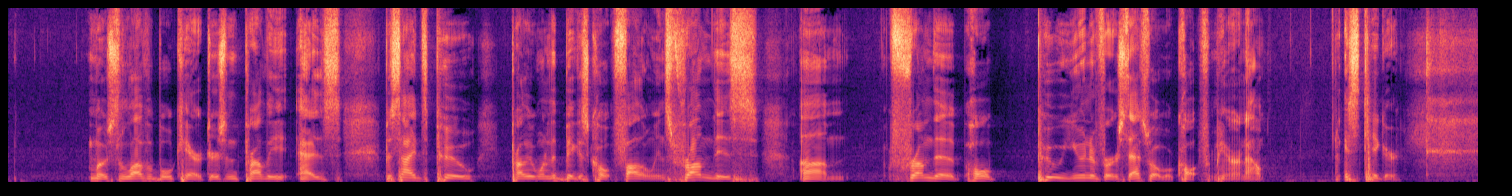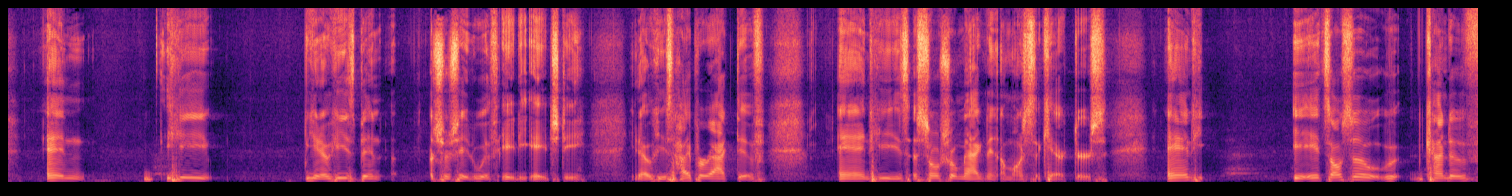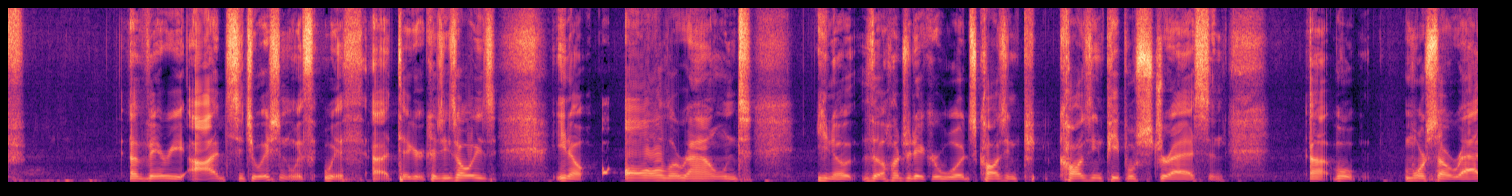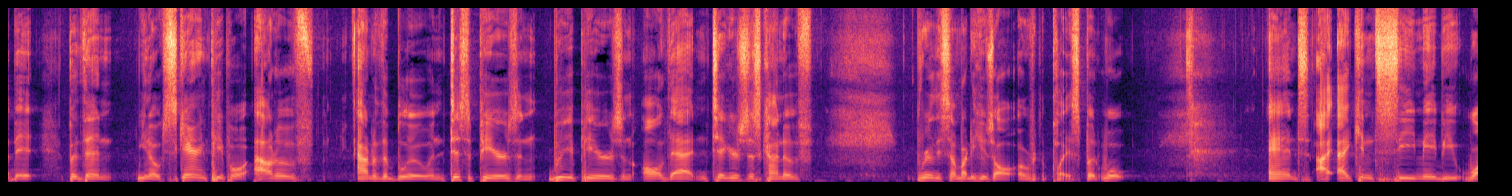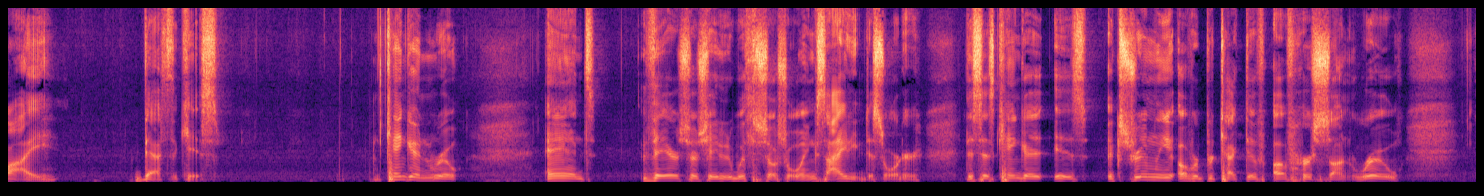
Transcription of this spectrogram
most lovable characters and probably has, besides Pooh, probably one of the biggest cult followings from this, um, from the whole Pooh universe. That's what we'll call it from here on out. Is Tigger, and he, you know, he's been associated with ADHD. You know, he's hyperactive, and he's a social magnet amongst the characters, and he, it's also kind of a very odd situation with with uh, Tigger because he's always, you know, all around, you know, the hundred acre woods, causing causing people stress and, uh, well, more so Rabbit, but then you know, scaring people out of out of the blue and disappears and reappears and all that. And Tigger's just kind of really somebody who's all over the place. But well, and I, I can see maybe why that's the case. Kanga and Roo, and they're associated with social anxiety disorder. This says Kanga is extremely overprotective of her son Roo.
